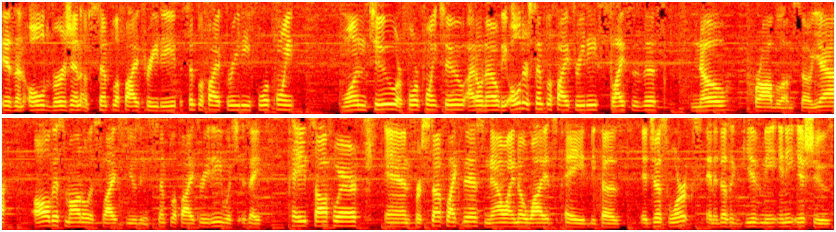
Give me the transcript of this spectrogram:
is an old version of Simplify 3D. Simplify 3D 4.12 or 4.2, I don't know. The older Simplify 3D slices this no problem. So yeah, all this model is sliced using Simplify 3D, which is a paid software. And for stuff like this, now I know why it's paid because it just works and it doesn't give me any issues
